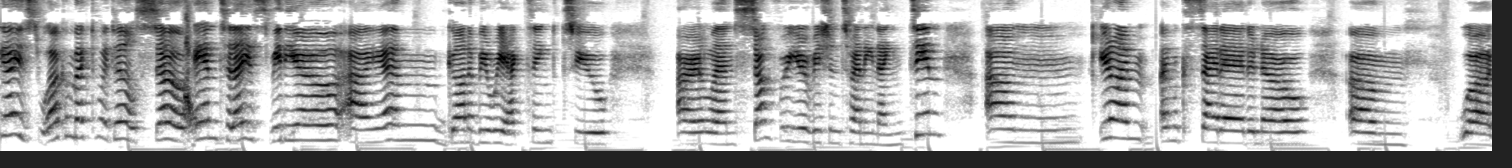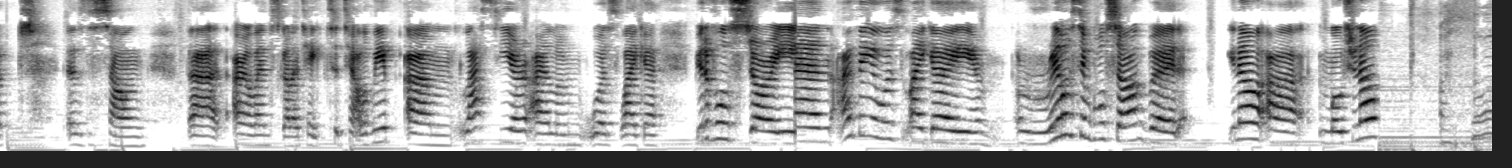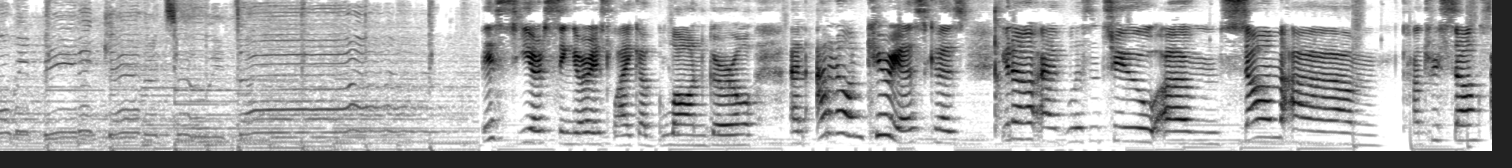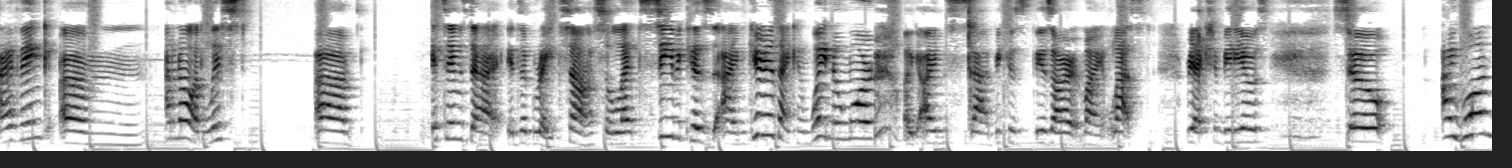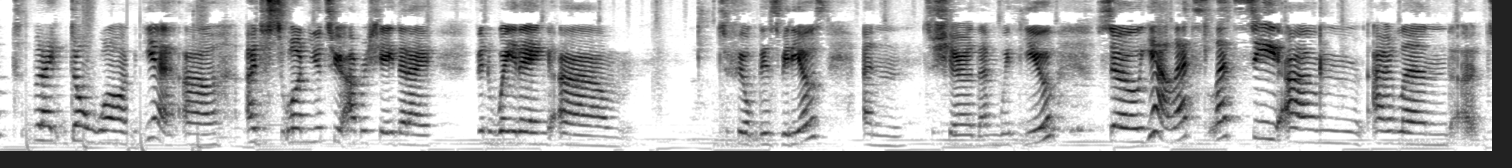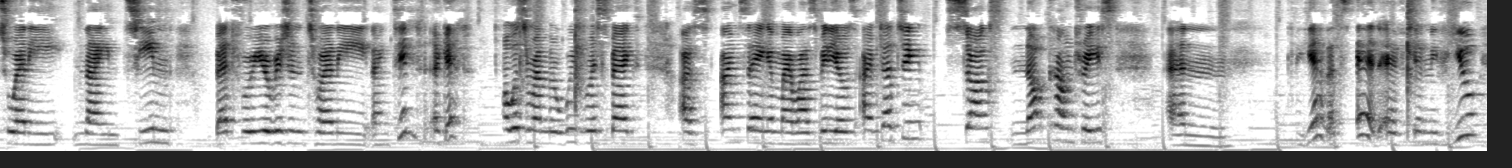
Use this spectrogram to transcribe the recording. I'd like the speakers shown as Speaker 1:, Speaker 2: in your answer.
Speaker 1: Hey guys, welcome back to my channel. So, in today's video, I am gonna be reacting to Ireland's song for Eurovision 2019. Um, you know, I'm I'm excited to know um, what is the song that Ireland's gonna take to Tel Aviv. Um, last year, Ireland was like a beautiful story, and I think it was like a, a real simple song, but you know, uh, emotional. This year's singer is like a blonde girl. And I don't know I'm curious because you know I've listened to um, some um, country songs. I think um, I don't know at least um, it seems that it's a great song. So let's see because I'm curious I can wait no more. Like I'm sad because these are my last reaction videos. So I want but I don't want. Yeah uh, I just want you to appreciate that I been waiting um, to film these videos and to share them with you. So yeah, let's let's see um, Ireland uh, 2019 bet for Eurovision 2019 again. Always remember with respect, as I'm saying in my last videos, I'm judging songs, not countries, and yeah, that's it. If and if you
